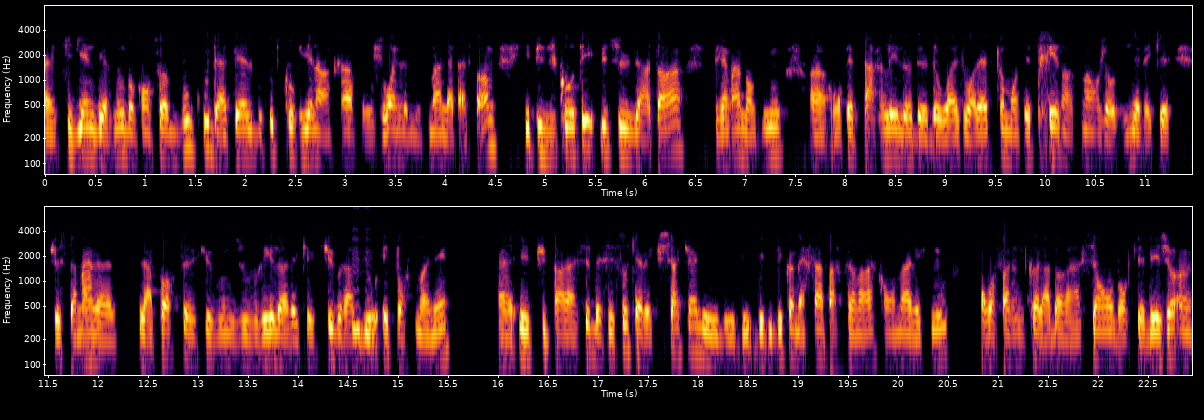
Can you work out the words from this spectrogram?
euh, qu'ils viennent vers nous. Donc on reçoit beaucoup d'appels, beaucoup de courriels entrants pour joindre le mouvement de la plateforme. Et puis du côté utilisateur, vraiment, donc nous, euh, on fait parler là, de, de, Wise Wallet comme on fait présentement aujourd'hui avec euh, justement la, porte que vous nous ouvrez là, avec Cube Radio mm-hmm. et Porte-Monnaie. Euh, et puis par la suite, ben, c'est sûr qu'avec chacun des, des, des, commerçants partenaires qu'on a avec nous, on va faire une collaboration. Donc, il y a déjà un,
